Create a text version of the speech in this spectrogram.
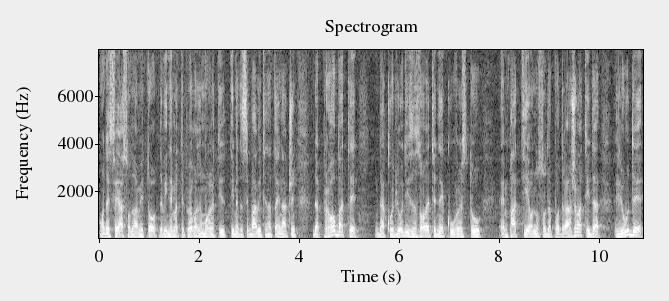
onda je sve jasno da vam je to, da vi nemate program, da morate time da se bavite na taj način, da probate da kod ljudi izazovete neku vrstu empatije, odnosno da podražavate i da ljude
